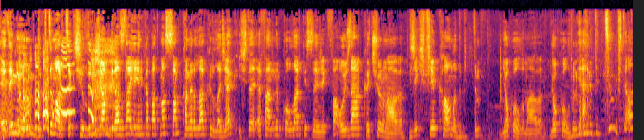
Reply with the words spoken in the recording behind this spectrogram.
edemiyorum. Bıktım artık, çıldıracağım. Biraz daha yayını kapatmazsam kameralar kırılacak. İşte efendim kollar kesilecek falan. O yüzden kaçıyorum abi. Diyecek hiçbir şeyim kalmadı, bittim. Yok oldum abi. Yok oldum yani bittim bir daha.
